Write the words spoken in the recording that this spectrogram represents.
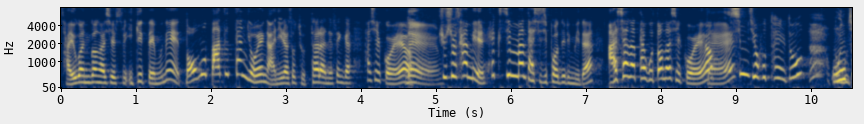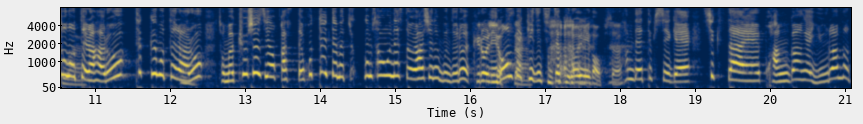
자유관광하실 수 있기 때문에 너무 빠듯한 여행 아니라서 좋다라는 생각 하실 거예요. 네. 큐슈 3일 핵심만 다시 짚어드립니다. 아시아나 타고 떠나실 거예요. 네. 심지어 호텔도 온천. 음. 호텔 하루, 특급 호텔 하루, 정말 큐슈 지역 갔을 때 호텔 때문에 조금 서운했어요 하시는 분들은 이번 없어요. 패키지는 진짜 그럴 리가 없어요. 삼대 특식에 식사에 관광에 유람선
